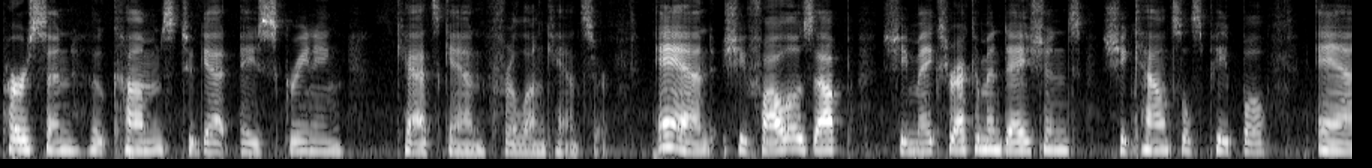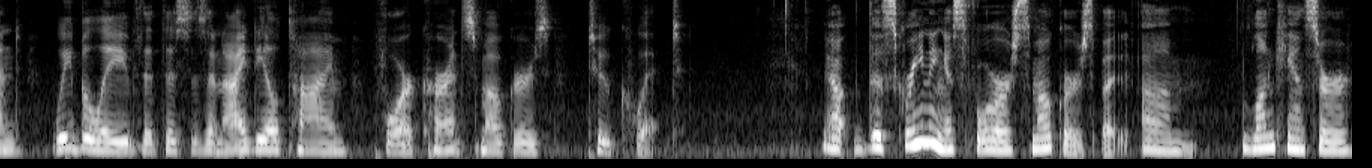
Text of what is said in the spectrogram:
person who comes to get a screening CAT scan for lung cancer. And she follows up, she makes recommendations, she counsels people, and we believe that this is an ideal time for current smokers to quit. Now, the screening is for smokers, but um, lung cancer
